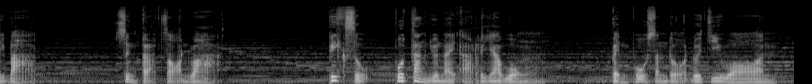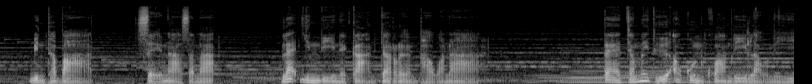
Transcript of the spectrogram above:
นิบาตซึ่งตรัสสอนว่า ภิกษุผู้ตั้งอยู่ในอริยวง เป็นผู้สันโดษด้วยจีวร บินทบาทเสนาสนะ และยินดีในการเจริญภาวนา แต่จะไม่ถือเอาคุณความดีเหล่านี้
